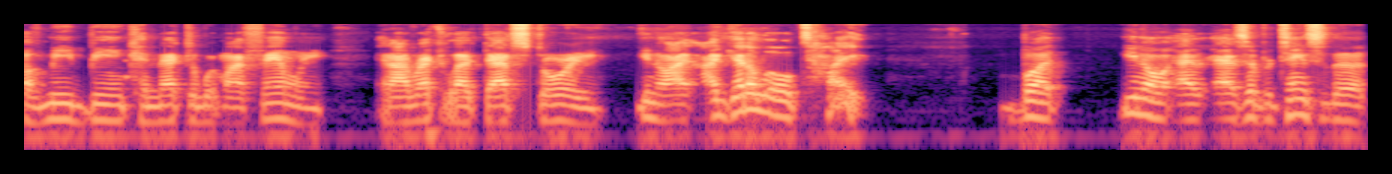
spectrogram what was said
of me being connected with my family, and I recollect that story, you know, I, I get a little tight but you know, as, as it pertains to the,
